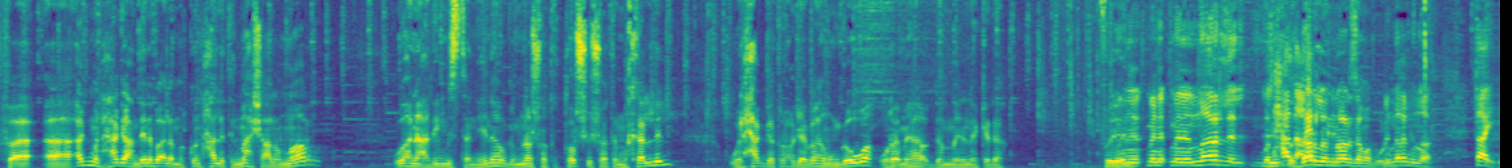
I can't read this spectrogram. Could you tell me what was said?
فأجمل حاجة عندنا بقى لما تكون حلة المحشي على النار وإحنا قاعدين مستنيينها وجبنا شوية الطرش وشوية المخلل والحاجة تروح جايباها من جوه ورميها قدام مننا كده. من من, من النار لل- من للحلقه الدار للنار زي ما بيقولوا. من النار للنار. طيب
